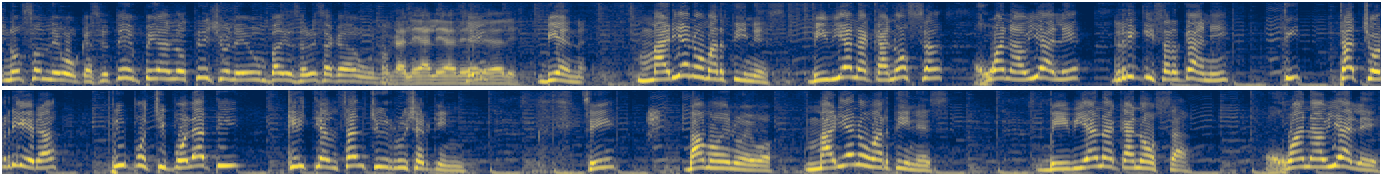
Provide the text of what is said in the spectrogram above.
no son de Boca. Si ustedes pegan los tres, yo le doy un par de cerveza a cada uno. Dale, dale, dale, ¿Sí? dale, dale. Bien. Mariano Martínez, Viviana Canosa, Juana Viale, Ricky Sarcani, Tacho Riera, Pipo Chipolati, Cristian Sancho y Roger King. ¿Sí? Vamos de nuevo. Mariano Martínez, Viviana Canosa, Juana Viale,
